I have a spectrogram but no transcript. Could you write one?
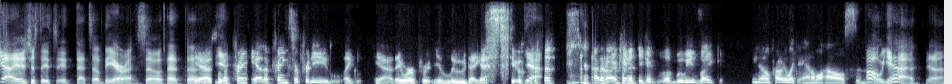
yeah it's just it's it that's of the era. So that uh, yeah, so yeah. the prank, yeah, the pranks are pretty like, yeah, they were pretty lewd, I guess, too. Yeah. I don't know. I'm trying to think of, of movies like, you know, probably like Animal House and oh yeah, yeah.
